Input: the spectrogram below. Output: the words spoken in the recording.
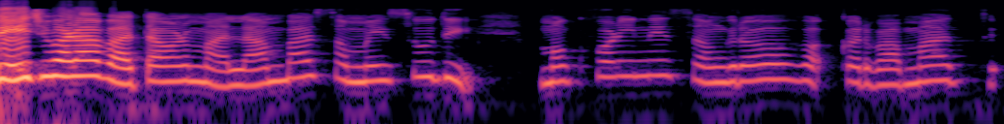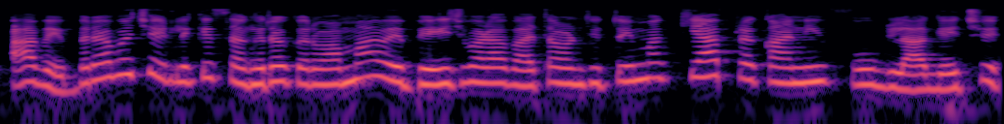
ભેજવાળા વાતાવરણમાં લાંબા સમય સુધી મગફળીને સંગ્રહ કરવામાં આવે, બરાબર છે? એટલે કે સંગ્રહ કરવામાં આવે ભેજવાળા વાતાવરણથી. તો એમાં કયા પ્રકારની ફૂગ લાગે છે?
